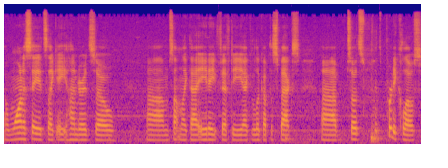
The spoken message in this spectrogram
I want to say it's like 800, so um, something like that, 8850. I could look up the specs. Uh, so it's, it's pretty close.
